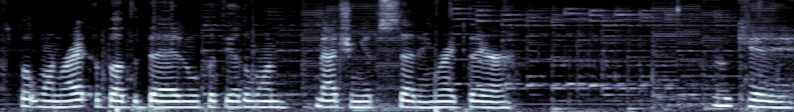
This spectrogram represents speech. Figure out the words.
let's Put one right above the bed and we'll put the other one matching its setting right there. Okay.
